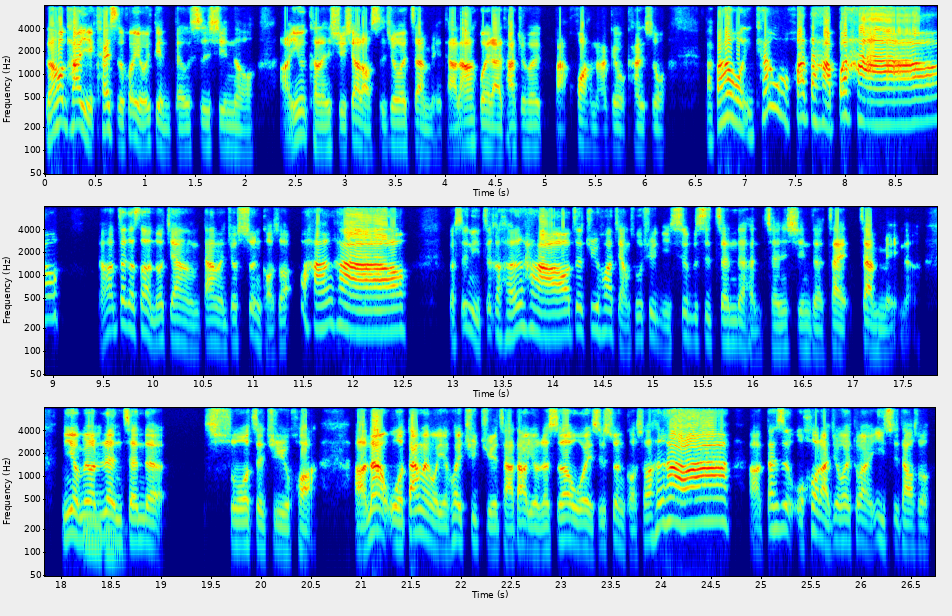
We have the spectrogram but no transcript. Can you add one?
然后她也开始会有一点得失心哦啊，因为可能学校老师就会赞美她，然后回来她就会把画拿给我看，说：“爸爸，我你看我画的好不好？”然后这个时候很多家长当然就顺口说：“哇，很好。”可是你这个很好，这句话讲出去，你是不是真的很真心的在赞美呢？你有没有认真的说这句话啊？那我当然我也会去觉察到，有的时候我也是顺口说很好啊啊，但是我后来就会突然意识到说，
